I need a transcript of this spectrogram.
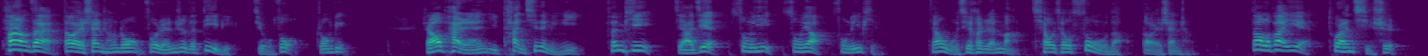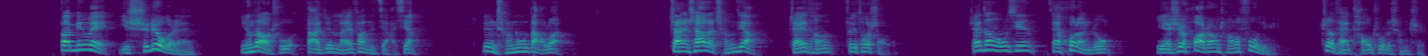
他让在稻叶山城中做人质的弟弟久坐装病，然后派人以探亲的名义分批假借送医、送药、送礼品，将武器和人马悄悄送入到稻叶山城。到了半夜，突然起事，半兵卫以十六个人。营造出大军来犯的假象，令城中大乱，斩杀了城将斋藤飞脱手。斋藤龙兴在混乱中也是化妆成了妇女，这才逃出了城池。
